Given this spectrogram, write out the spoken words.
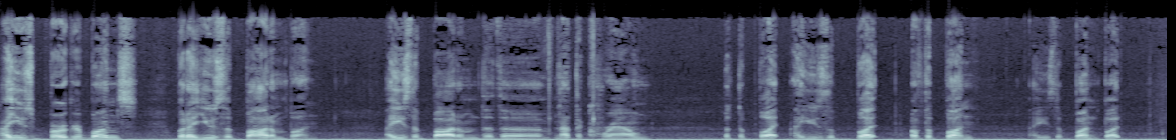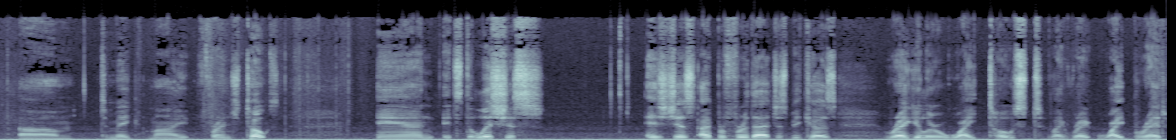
I use burger buns, but I use the bottom bun. I use the bottom, the the not the crown, but the butt. I use the butt of the bun. I use the bun butt um, to make my French toast, and it's delicious. It's just I prefer that just because regular white toast, like re- white bread,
